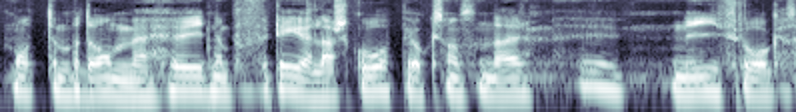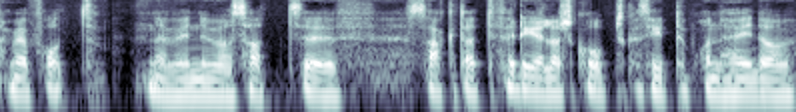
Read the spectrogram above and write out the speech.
Måtten på dem, höjden på fördelarskåp är också en sån där ny fråga som vi har fått. När vi nu har satt, sagt att fördelarskåp ska sitta på en höjd av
